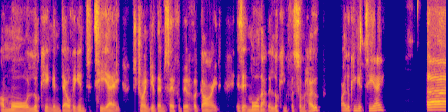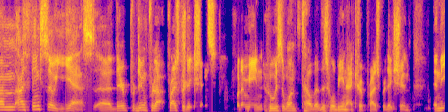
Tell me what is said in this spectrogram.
are more looking and delving into TA to try and give themselves a bit of a guide. Is it more that they're looking for some hope by looking at TA? Um, I think so. Yes, uh, they're doing produ- price predictions, but I mean, who is the one to tell that this will be an accurate price prediction? In the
